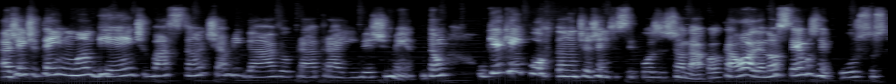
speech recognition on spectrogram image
a gente tem um ambiente bastante amigável para atrair investimento. Então, o que, que é importante a gente se posicionar? Colocar, olha, nós temos recursos,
